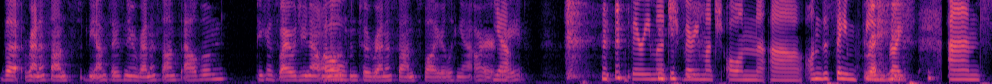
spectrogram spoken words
the Renaissance, Beyonce's new Renaissance album. Because why would you not want oh. to listen to Renaissance while you're looking at art, yeah. right? very much, very much on uh, on the same theme, right. right? And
